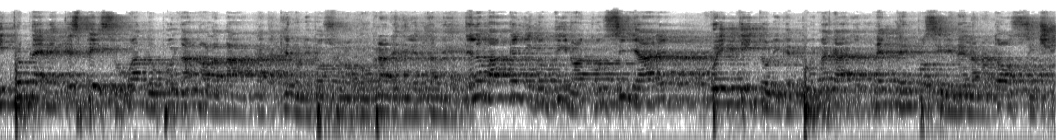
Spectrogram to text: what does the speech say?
il problema è che spesso quando poi vanno alla banca, perché non li possono comprare direttamente, la banca gli continua a consigliare quei titoli che poi magari nel tempo si rivelano tossici.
